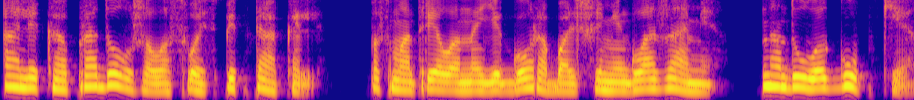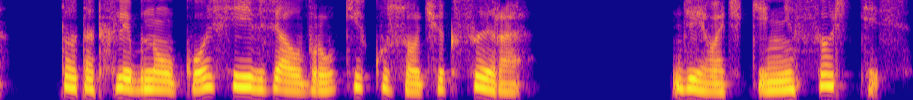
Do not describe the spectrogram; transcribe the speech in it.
Алика продолжила свой спектакль, посмотрела на Егора большими глазами надула губки. Тот отхлебнул кофе и взял в руки кусочек сыра. «Девочки, не ссорьтесь.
